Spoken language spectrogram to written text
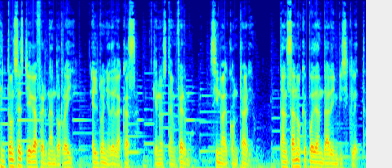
Entonces llega Fernando Rey, el dueño de la casa, que no está enfermo, sino al contrario, tan sano que puede andar en bicicleta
